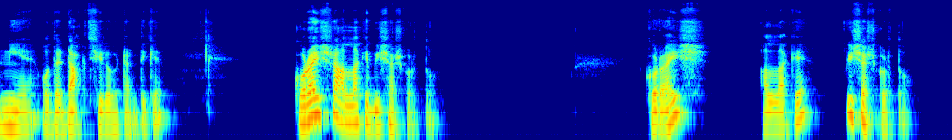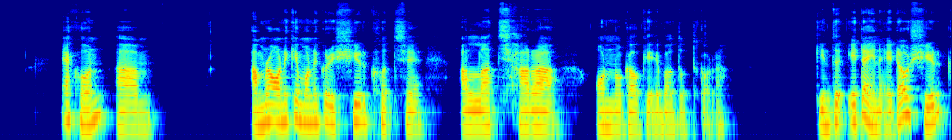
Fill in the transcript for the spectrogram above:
নিয়ে ওদের ডাক ছিল ওটার দিকে কোরাইশরা আল্লাহকে বিশ্বাস করত। কোরাইশ আল্লাহকে বিশ্বাস করত। এখন আমরা অনেকে মনে করি শির্ক হচ্ছে আল্লাহ ছাড়া অন্য কাউকে এবাদত করা। কিন্তু এটাই না, এটাও শির্ক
